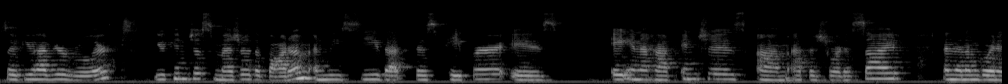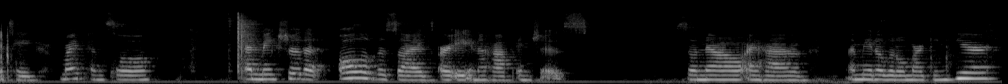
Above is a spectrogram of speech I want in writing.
So if you have your ruler, you can just measure the bottom and we see that this paper is eight and a half inches um, at the shortest side. And then I'm going to take my pencil and make sure that all of the sides are eight and a half inches. So now I have, I made a little marking here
